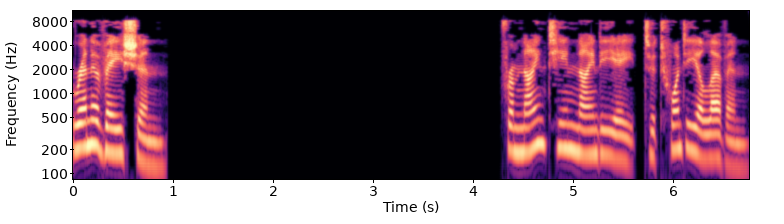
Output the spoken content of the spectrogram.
Renovation From 1998 to 2011,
